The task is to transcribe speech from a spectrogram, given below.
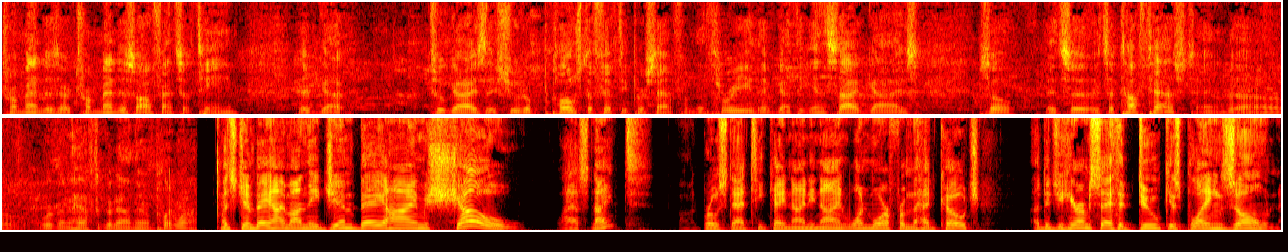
tremendous. They're a tremendous offensive team. They've got two guys that shoot up close to 50% from the three. They've got the inside guys. So it's a it's a tough test, and uh, we're going to have to go down there and play well. That's Jim Boeheim on the Jim Boeheim Show last night. On Brostat TK99. One more from the head coach. Uh, did you hear him say that Duke is playing zone?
